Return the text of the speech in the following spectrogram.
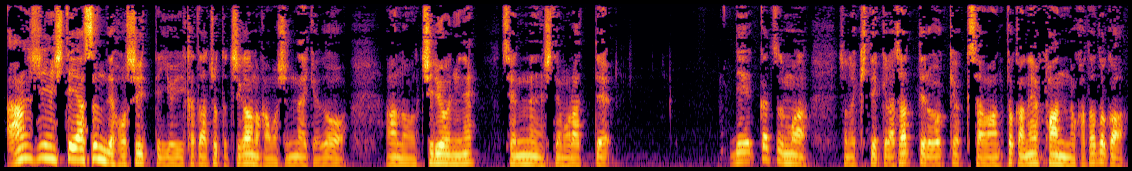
安心して休んでほしいっていう言い方はちょっと違うのかもしれないけど、あの、治療にね、専念してもらって、で、かつ、まあ、その来てくださってるお客様とかね、ファンの方とか、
